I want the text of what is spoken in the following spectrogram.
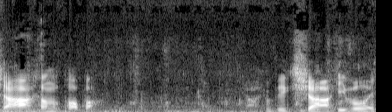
Shark on the popper. A big sharky boy.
